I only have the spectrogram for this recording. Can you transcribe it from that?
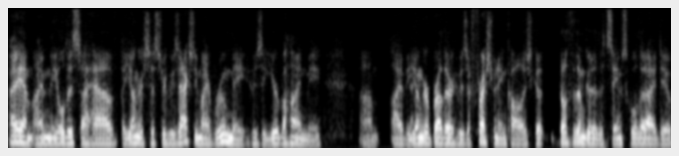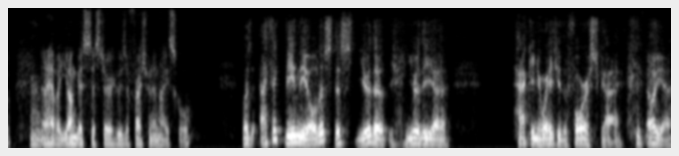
I am. I'm the oldest. I have a younger sister who's actually my roommate, who's a year behind me. Um, I have a younger brother who's a freshman in college. Go, both of them go to the same school that I do, uh-huh. and I have a youngest sister who's a freshman in high school. Was I think being the oldest, this you're the you're the uh, hacking your way through the forest guy. Oh yeah.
